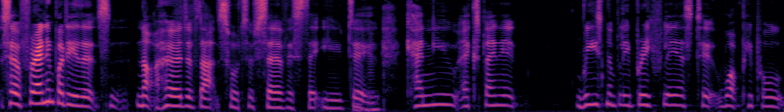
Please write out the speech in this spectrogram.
So, for anybody that's not heard of that sort of service that you do, mm-hmm. can you explain it reasonably briefly as to what people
